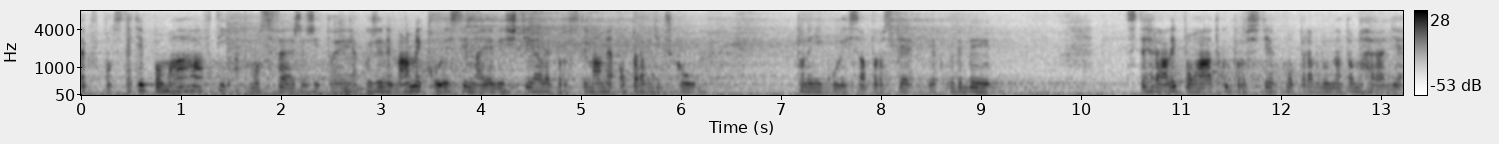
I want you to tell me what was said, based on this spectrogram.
Tak v podstatě pomáhá v té atmosféře, že to je jako, že nemáme kulisy na jevišti, ale prostě máme opravdickou, to není kulisa, prostě jako kdyby jste hráli pohádku prostě opravdu na tom hradě.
